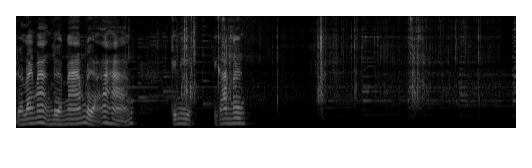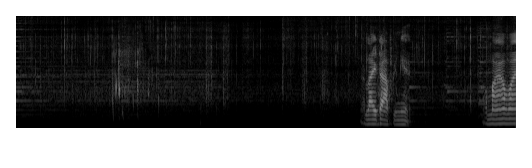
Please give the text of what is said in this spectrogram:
เหลืออะไรมั่งเหลือน้ำเหลืออาหาร กินอีก อีกอันหนึ่งอะไรดับอยู่เนี่ย เอามาเอามา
